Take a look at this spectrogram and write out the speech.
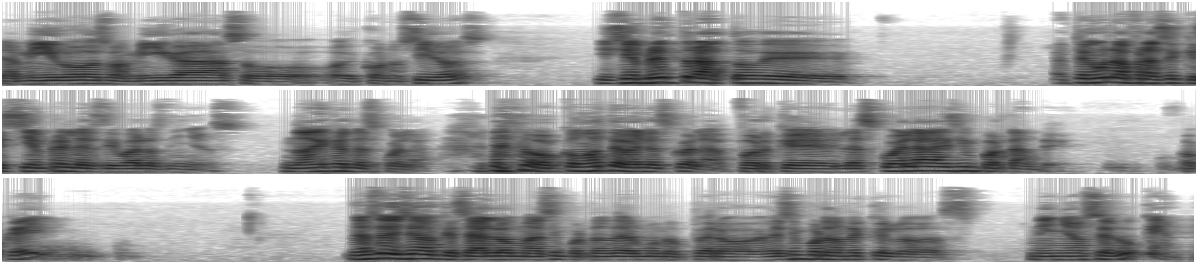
de amigos o amigas o, conocidos. Y siempre trato de... Tengo una frase que siempre les digo a los niños, no dejes la escuela, o cómo te va en la escuela, porque la escuela es importante, ¿ok? No estoy diciendo que sea lo más importante del mundo, pero es importante que los niños se eduquen.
